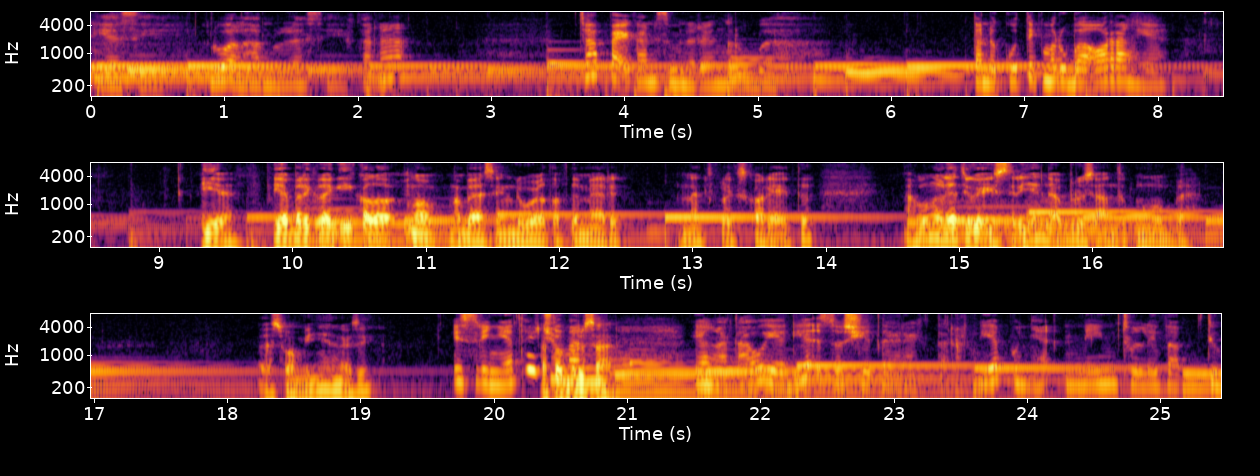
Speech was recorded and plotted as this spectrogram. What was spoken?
Iya sih, lu alhamdulillah sih, karena capek kan sebenarnya ngerubah tanda kutip merubah orang ya. Iya, ya balik lagi kalau ngo- ngebahas yang The World of the Married Netflix Korea itu, aku ngelihat juga istrinya nggak berusaha untuk mengubah eh, suaminya nggak sih? Istrinya tuh Atau cuman berusaha? ya nggak tahu ya dia associate director, dia punya name to live up to.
